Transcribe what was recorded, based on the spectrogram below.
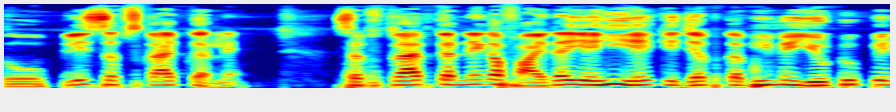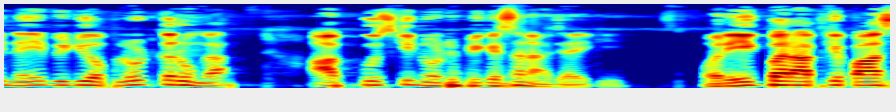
तो प्लीज़ सब्सक्राइब कर लें। सब्सक्राइब करने का फ़ायदा यही है कि जब कभी मैं यूट्यूब पे नए वीडियो अपलोड करूँगा, आपको उसकी नोटिफिकेशन आ जाएगी। और एक बार आपके पास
